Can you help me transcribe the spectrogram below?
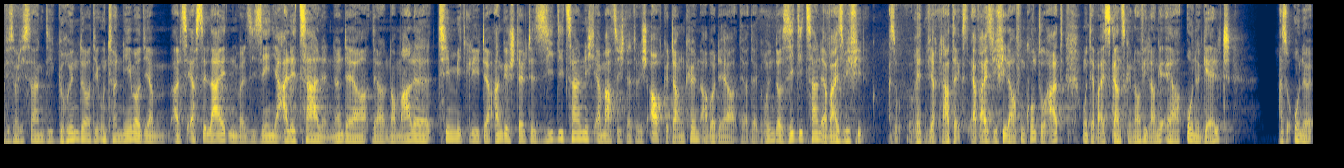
wie soll ich sagen, die Gründer, die Unternehmer, die am, als erste leiden, weil sie sehen ja alle Zahlen. Ne? Der, der normale Teammitglied, der Angestellte sieht die Zahlen nicht. Er macht sich natürlich auch Gedanken, aber der, der, der Gründer sieht die Zahlen, er weiß, wie viel, also reden wir Klartext, er weiß, wie viel er auf dem Konto hat und er weiß ganz genau, wie lange er ohne Geld also ohne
